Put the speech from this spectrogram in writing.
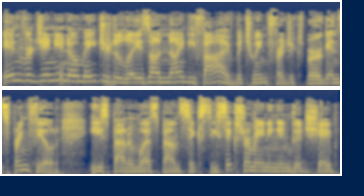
In Virginia, no major delays on 95 between Fredericksburg and Springfield. Eastbound and westbound 66 remaining in good shape.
